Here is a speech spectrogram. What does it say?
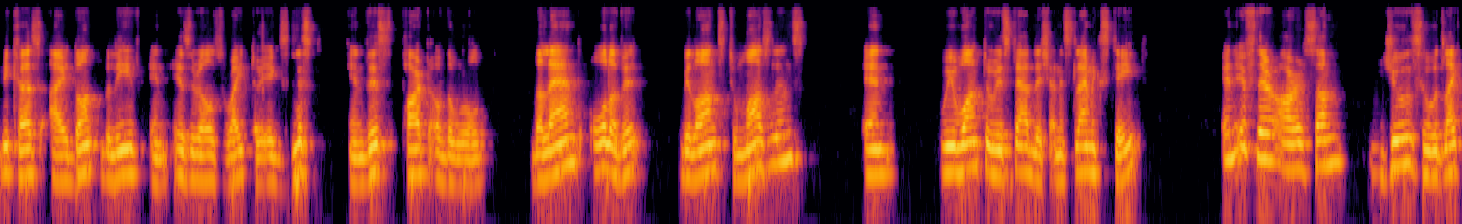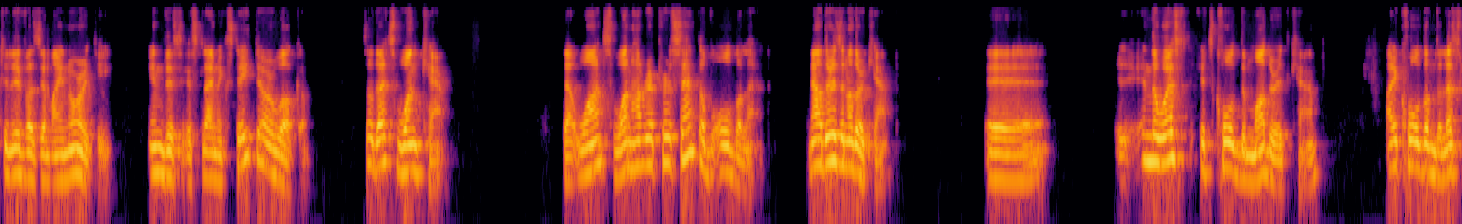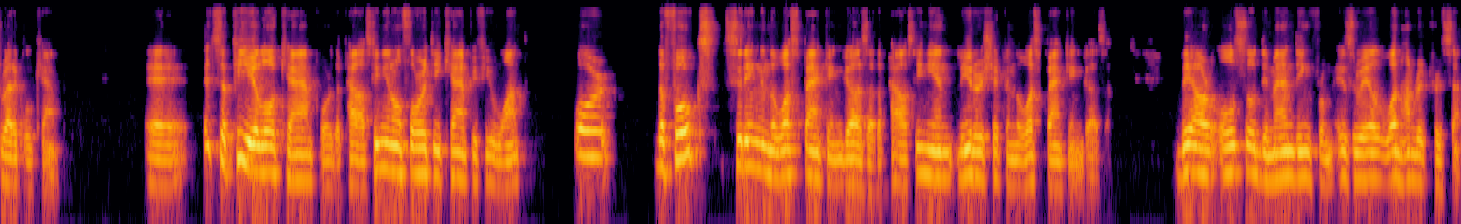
because I don't believe in Israel's right to exist in this part of the world. The land, all of it, belongs to Muslims, and we want to establish an Islamic state. And if there are some Jews who would like to live as a minority in this Islamic state, they are welcome. So that's one camp that wants 100% of all the land. Now, there is another camp. Uh, in the West, it's called the moderate camp. I call them the less radical camp. Uh, it's a PLO camp or the Palestinian Authority camp, if you want, or the folks sitting in the West Bank in Gaza, the Palestinian leadership in the West Bank in Gaza. They are also demanding from Israel 100%.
